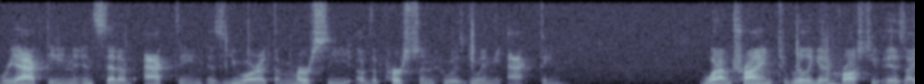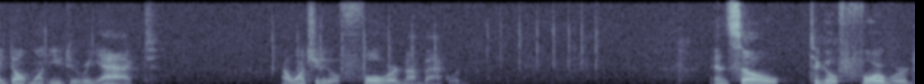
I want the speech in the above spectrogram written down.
reacting instead of acting is you are at the mercy of the person who is doing the acting what I'm trying to really get across to you is I don't want you to react. I want you to go forward, not backward. And so to go forward,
